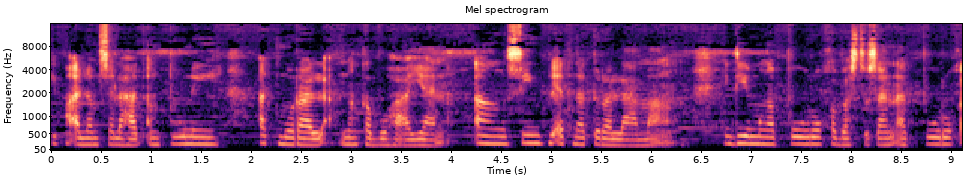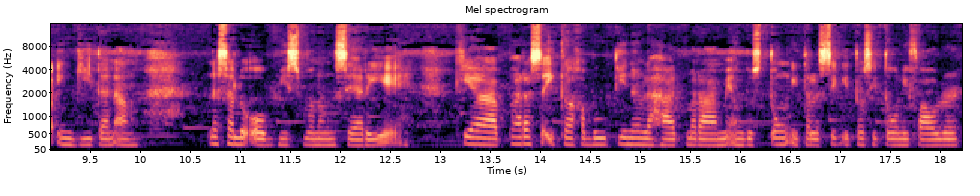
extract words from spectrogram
ipaalam sa lahat ang tunay at moral ng kabuhayan. Ang simple at natural lamang. Hindi yung mga puro kabastusan at puro kaingitan ang nasa loob mismo ng serye. Kaya para sa ikakabuti ng lahat, marami ang gustong italsik ito si Tony Fowler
